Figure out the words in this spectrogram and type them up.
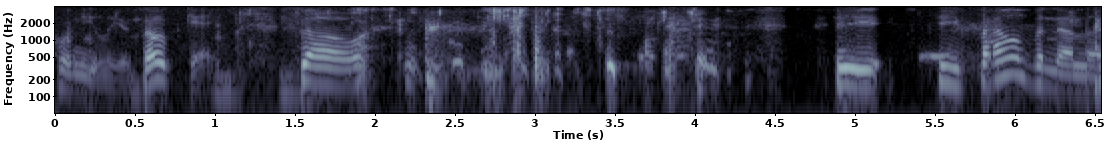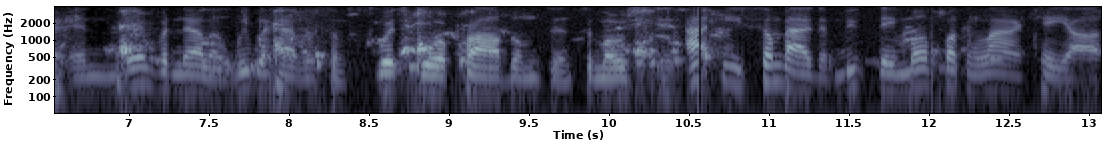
Cornelius. Okay, so he he found Vanilla, and then Vanilla, we were having some switchboard problems and some more shit. I need somebody to mute their motherfucking line, chaos.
